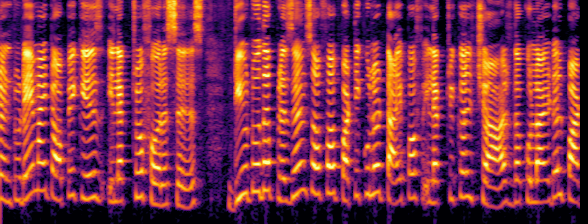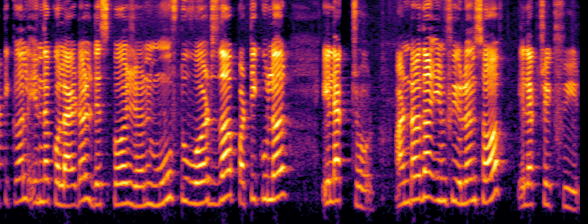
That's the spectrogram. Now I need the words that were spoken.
student, today my topic is electrophoresis. Due to the presence of a particular type of electrical charge, the colloidal particle in the colloidal dispersion move towards the particular electrode under the influence of electric field.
